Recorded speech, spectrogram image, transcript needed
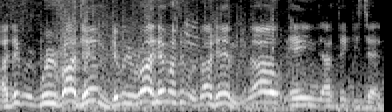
I think we, we revived him. Did we revive him? I think we revived him. No, he. I think he's dead.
